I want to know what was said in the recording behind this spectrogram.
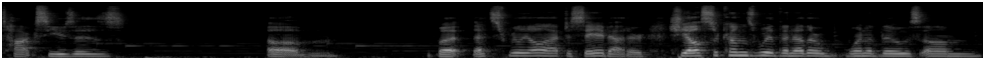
Tox uses. Um, but that's really all I have to say about her. She also comes with another one of those um,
